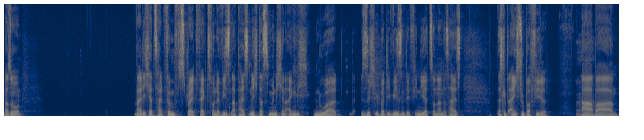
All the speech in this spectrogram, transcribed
Also, weil ich jetzt halt fünf Straight Facts von der Wiesen habe, heißt nicht, dass München eigentlich nur sich über die Wiesen definiert, sondern das heißt, es gibt eigentlich super viel. Aber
